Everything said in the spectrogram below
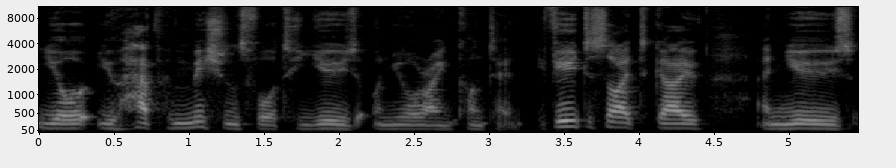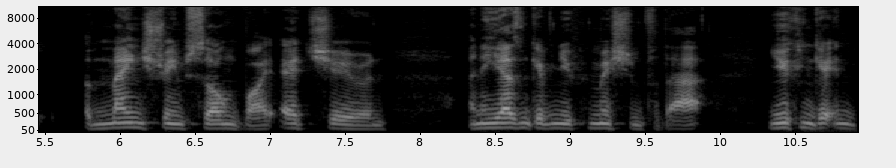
you're, you have permissions for to use on your own content. If you decide to go and use a mainstream song by Ed Sheeran and he hasn't given you permission for that, you can get in,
